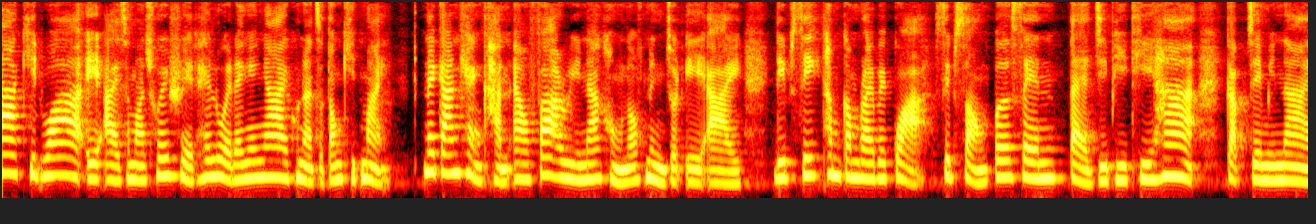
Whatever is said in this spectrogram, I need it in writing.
ถ้าคิดว่า AI จะมาช่วยเทรดให้รวยได้ง่ายๆ คุณอาจจะต้องคิดใหม่ ในการแข่งขัน Alpha Arena ของ Nov 1.ai DeepSeek ทำกำไรไปกว่า 12%แต่ GPT-5 กับ Gemini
